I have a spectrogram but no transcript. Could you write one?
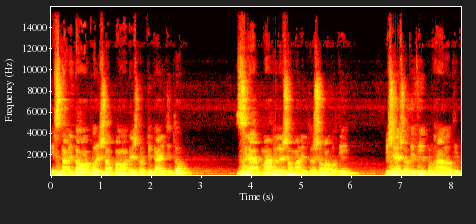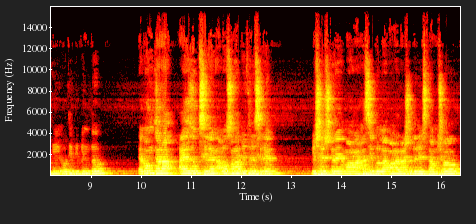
ইসলামী দাওয়া পরিষদ বাংলাদেশ কর্তৃক আয়োজিত সিরাত মাহফিলের সম্মানিত সভাপতি, বিশেষ অতিথি, প্রধান অতিথি, অতিথিবৃন্দ এবং যারা আয়োজক ছিলেন, আলোচনার ভিতরে ছিলেন, বিশেষ করে মাওলানা হাসিবুল্লাহ, মাওলানা রাশিদুল ইসলাম সহ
